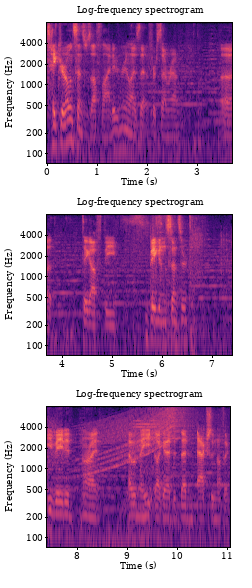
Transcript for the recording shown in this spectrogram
take your own sensors offline. I didn't realize that first time around. Uh, take off the big sensor. Evaded. All right. Other than the like I did that actually nothing.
